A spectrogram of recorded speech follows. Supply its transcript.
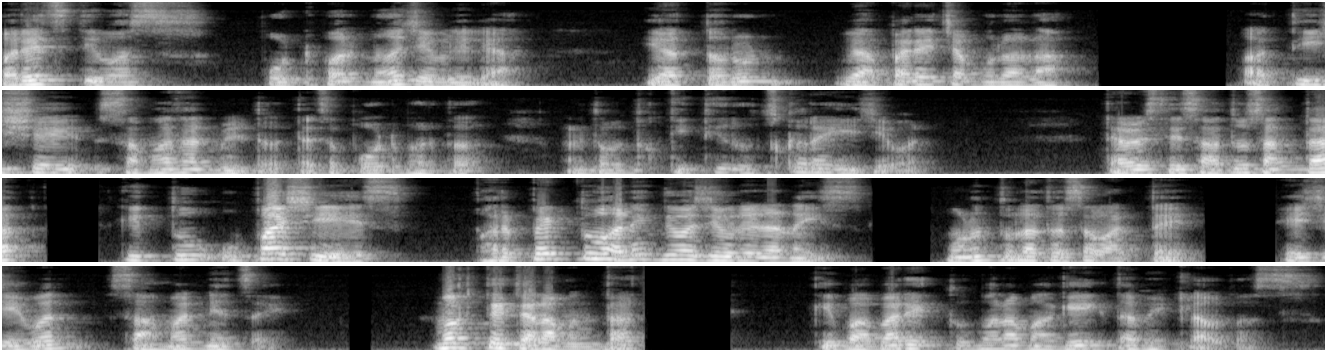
बरेच दिवस पोटभर न जेवलेल्या या तरुण व्यापाऱ्याच्या मुलाला अतिशय समाधान मिळतं त्याचं पोट भरतं आणि तो म्हणतो किती रुचकर आहे हे जेवण. त्यावेळेस ते साधू सांगतात की तू उपाशी आहेस भरपेट तू अनेक दिवस जेवलेला नाहीस म्हणून तुला तसं वाटतंय हे जेवण सामान्यच आहे. मग ते त्याला म्हणतात की बाबा रे तू मला मागे एकदा भेटला होतास.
